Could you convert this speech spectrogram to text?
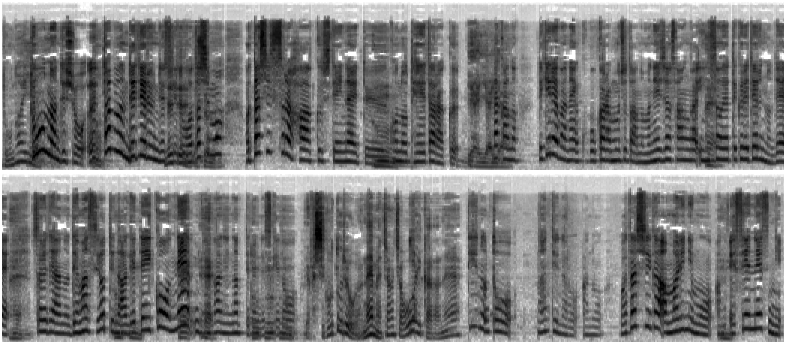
どないやどうなんでしょう？えうん。多分出てるんですけどね。私も私すら把握していないという、うん。この低たらく。いやいやいや。なんかあのできればねここからもうちょっとあのマネージャーさんがインスタをやってくれてるので、ええ。それであの出ますよっていうのを上げていこうね、うんうん。みたいな感じになってるんですけど、やっぱ仕事量がね、めちゃめちゃ多いからね。っ。ていうのとなんて言うんだろうあの私があまりにもあの、SNS に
